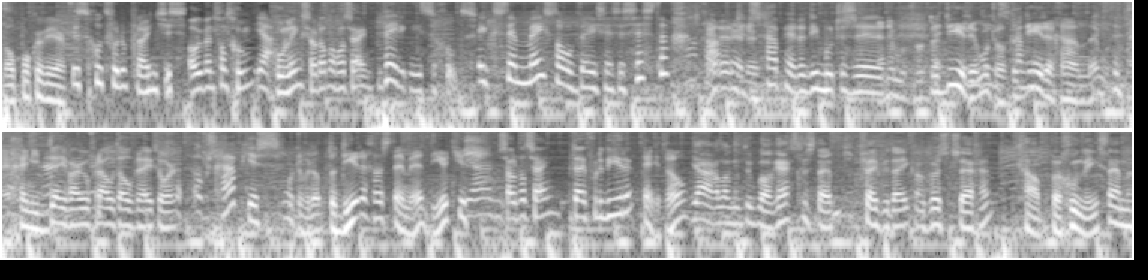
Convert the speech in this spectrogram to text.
Wel pokken weer. Het is goed voor de plantjes. Oh, u bent van het groen? Ja. GroenLinks, zou dat nog wat zijn? Weet ik niet zo goed. Ik stem meestal op D66. Schaapherden. Schaapherden, die moeten ze... Ja, dan moeten we op de dieren, moeten we op de dieren gaan. Hè. Geen idee waar uw vrouw het over heeft, hoor. Over schaapjes. Moeten we op de dieren gaan stemmen, hè? Diertjes. Ja. Zou dat zijn? Partij voor de Dieren? Denk het wel. Jarenlang natuurlijk wel rechts gestemd. VVD kan ik rustig zeggen. Ik ga op uh, GroenLinks stemmen.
